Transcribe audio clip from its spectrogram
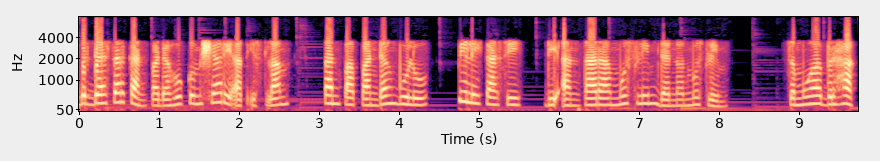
berdasarkan pada hukum syariat Islam tanpa pandang bulu pilih kasih di antara Muslim dan non-Muslim. Semua berhak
